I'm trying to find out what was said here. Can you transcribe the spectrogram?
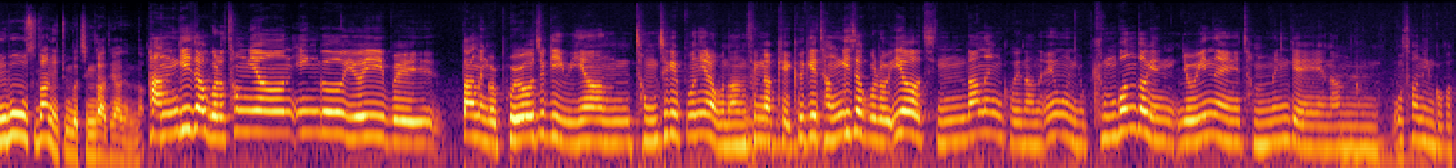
홍보 수단이 좀 더 증가돼야 된다? 단기적으로 청년 인구 유입을 있다는 걸 보여주기 위한 정책일 뿐이라고 나는 생각해. 그게 장기적으로 이어진다는 거에 나는 의문이 없고 근본적인 요인을 잡는 게 나는 우선인 것 같아.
